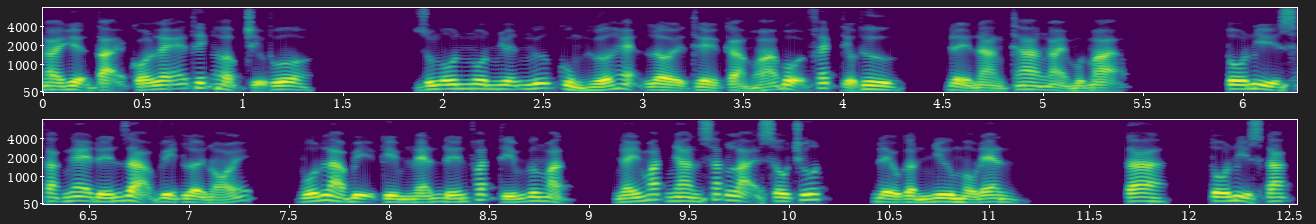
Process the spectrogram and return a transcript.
ngài hiện tại có lẽ thích hợp chịu thua. Dùng ôn ngôn nhuyễn ngữ cùng hứa hẹn lời thể cảm hóa bội phách tiểu thư, để nàng tha ngài một mạng. Tony stark nghe đến giả vịt lời nói, vốn là bị kìm nén đến phát tím gương mặt, nháy mắt nhan sắc lại sâu chút, đều gần như màu đen. Ta, tony stark,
